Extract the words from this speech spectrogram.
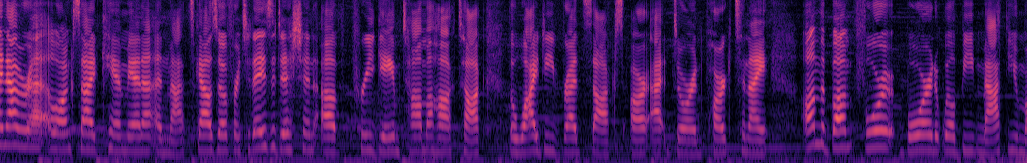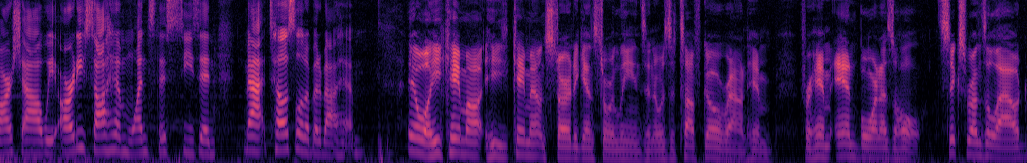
Ally Navarrete alongside Cam Manna and Matt Scalzo for today's edition of pregame Tomahawk Talk. The YD Red Sox are at Doran Park tonight. On the bump for Bourne will be Matthew Marshall. We already saw him once this season. Matt, tell us a little bit about him. Yeah, well, he came out. He came out and started against Orleans, and it was a tough go around him for him and Bourne as a whole. Six runs allowed,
